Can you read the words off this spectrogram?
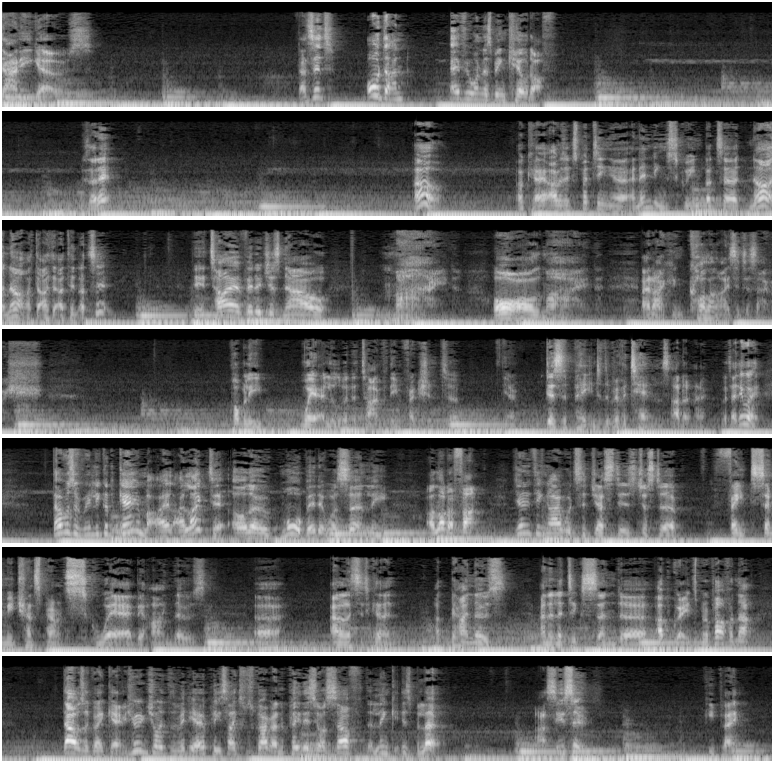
He goes. That's it. All done. Everyone has been killed off. Is that it? Oh. Okay, I was expecting uh, an ending screen, but uh, no, no, I, th I think that's it. The entire village is now mine. All mine. And I can colonize it as I wish. Probably wait a little bit of time for the infection to, you know, dissipate into the River Thames. I don't know. But anyway, that was a really good game. I, I liked it. Although morbid, it was certainly a lot of fun. The only thing I would suggest is just a faint semi-transparent square behind those uh, analytics uh, behind those analytics and uh, upgrades. But apart from that, that was a great game. If you enjoyed the video, please like, subscribe, and play this yourself. The link is below. I'll see you soon. Keep playing.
